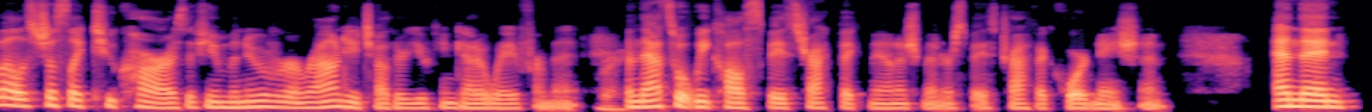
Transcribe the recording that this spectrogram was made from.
Well, it's just like two cars. If you maneuver around each other, you can get away from it. Right. And that's what we call space traffic management or space traffic coordination. And then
